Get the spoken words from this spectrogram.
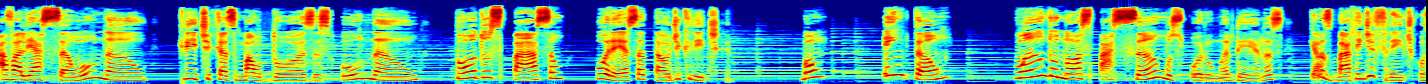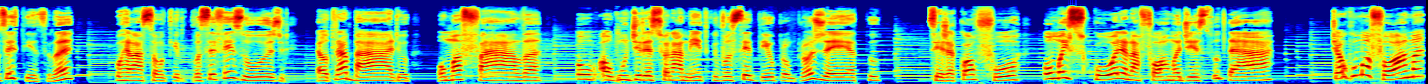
Avaliação ou não, críticas maldosas ou não, todos passam por essa tal de crítica. Bom, então, quando nós passamos por uma delas, que elas batem de frente, com certeza, né? Com relação àquilo que você fez hoje, é o trabalho, uma fala, ou algum direcionamento que você deu para um projeto, seja qual for, ou uma escolha na forma de estudar. De alguma forma,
